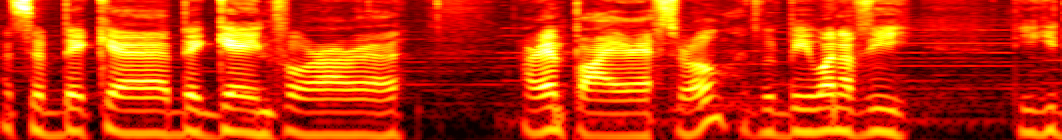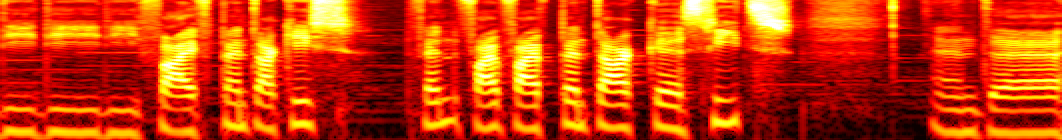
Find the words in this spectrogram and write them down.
that's a big, uh, big gain for our uh, our empire. After all, it would be one of the the the the, the five pentarchies, five five pentarch uh, seats, and uh,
